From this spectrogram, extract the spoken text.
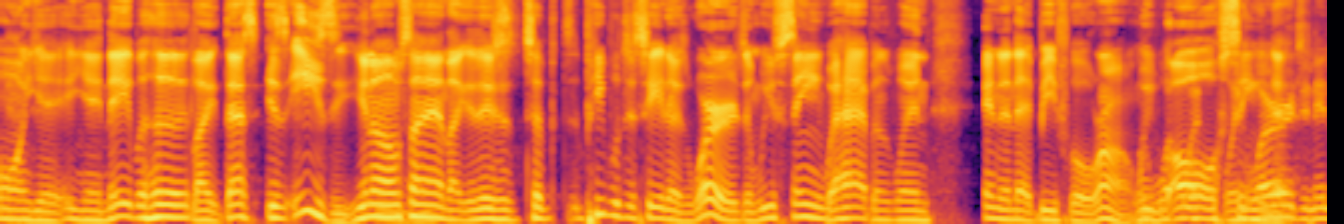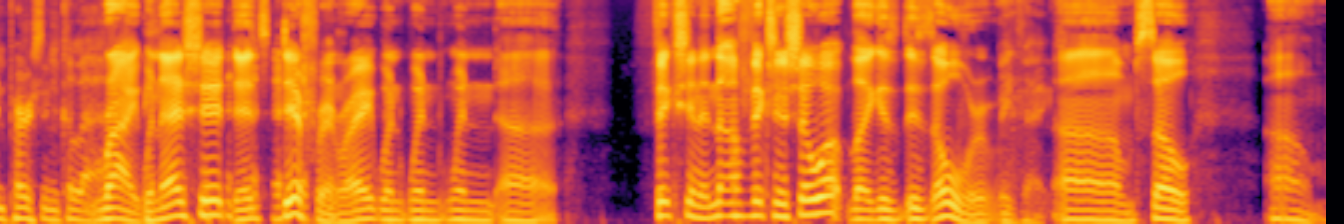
on your in your neighborhood, like that's is easy. You know what I'm saying? Like there's to, to- people just see it as words, and we've seen what happens when internet beef go wrong. We've When- all when seen words that. and in person collide. Right. When that shit that's different, right? When when when uh fiction and nonfiction show up, like it's it's over. Facts. Um so um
